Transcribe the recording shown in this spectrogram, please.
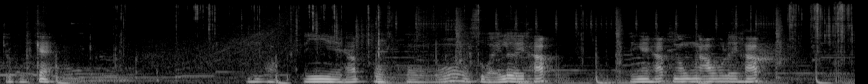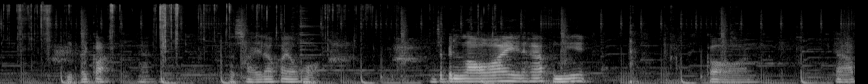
เดี๋ยวผมแกะนี่ออกนี่ครับ โอ้โห สวยเลยครับ เป็นไงครับ เงาเงาๆเลยครับ ปิดไว้ก่อนนะจะใช้แล้วค่อยเอาออก มันจะเป็นรอยนะครับตัวนี้ก่อนครับ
